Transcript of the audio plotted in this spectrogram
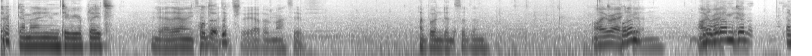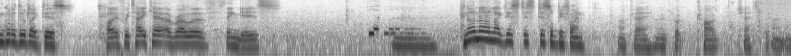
God damn it! I need interior plates. Yeah, they only take the- 10, the- so we have a massive abundance of them. I What reckon... I'm- I no, what I'm gonna, I'm gonna do it like this. Well, if we take out a row of thingies... Um, No, no, like this. This, this will be fine. okay, we put cog chest behind them.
